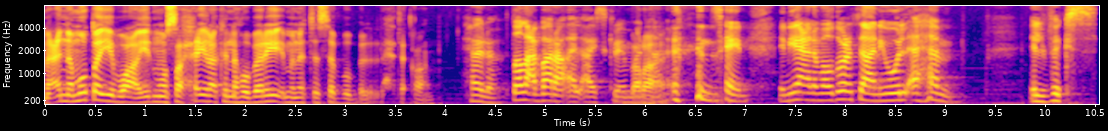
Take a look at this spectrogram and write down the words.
مع إنه مو طيب وايد مو صحي لكنه بريء من التسبب بالاحتقان. حلو. طلع براء الآيس كريم براء. منها زين. نجي على موضوع ثاني والأهم الفيكس.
